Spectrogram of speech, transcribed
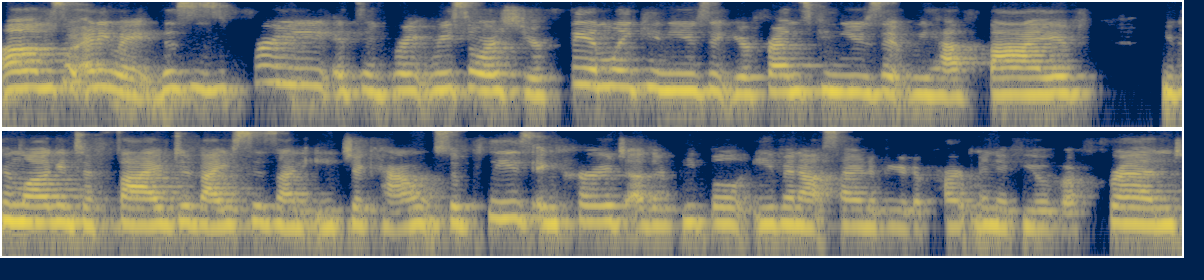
um, so anyway, this is free. It's a great resource. Your family can use it. Your friends can use it. We have five. You can log into five devices on each account. So please encourage other people, even outside of your department. If you have a friend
